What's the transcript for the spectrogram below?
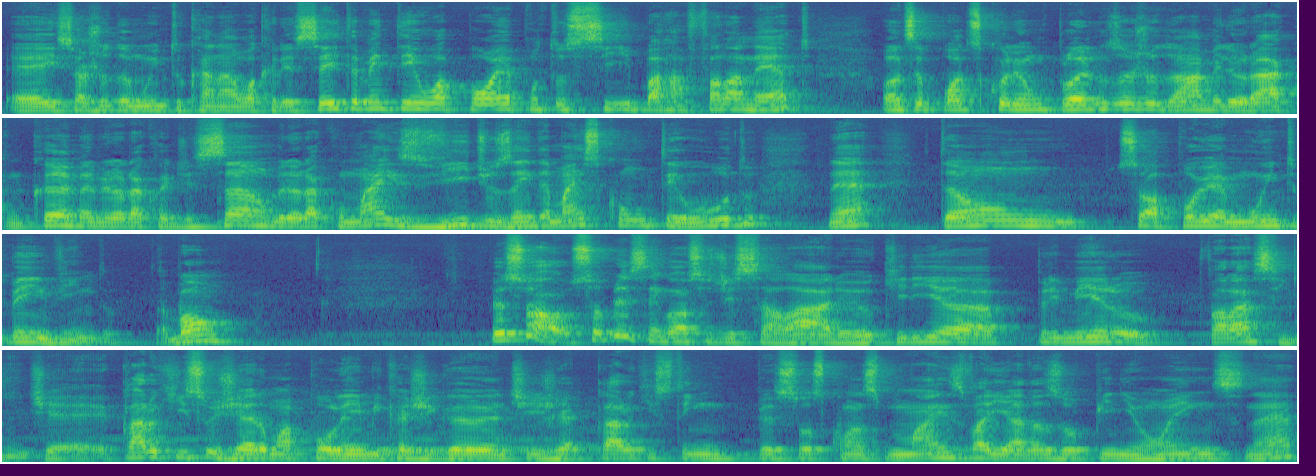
É, isso ajuda muito o canal a crescer. E também tem o apoia.se barra falaneto, onde você pode escolher um plano e nos ajudar a melhorar com câmera, melhorar com edição, melhorar com mais vídeos, ainda mais conteúdo, né? Então, seu apoio é muito bem-vindo, tá bom? Pessoal, sobre esse negócio de salário, eu queria primeiro falar o seguinte: é claro que isso gera uma polêmica gigante, é claro que isso tem pessoas com as mais variadas opiniões, né?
